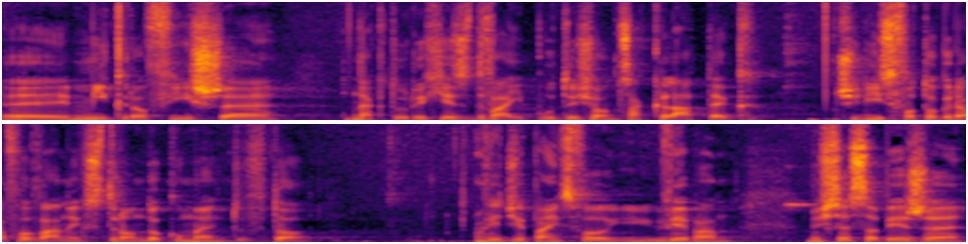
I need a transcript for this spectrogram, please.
y, mikrofisze, na których jest 2,5 tysiąca klatek, czyli sfotografowanych stron dokumentów. To wiecie Państwo, wie Pan, myślę sobie, że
